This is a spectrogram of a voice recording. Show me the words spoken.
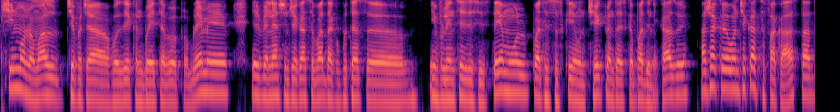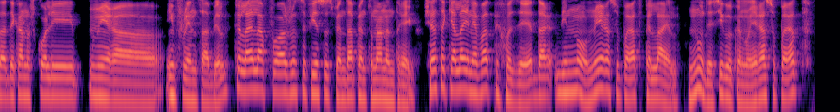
Și în mod normal, ce făcea Jose când băieții aveau probleme, el venea și încerca să vadă dacă putea să influențeze sistemul, poate să scrie un check pentru a scăpa de necazuri. Așa că au încercat să facă asta, dar decanul școlii nu era influențabil, că la el a ajuns să fie suspendat pentru un an întreg. Și asta chiar l-a enervat pe Jose, dar din nou, nu era supărat pe Lyle. Nu, desigur că nu, era supărat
